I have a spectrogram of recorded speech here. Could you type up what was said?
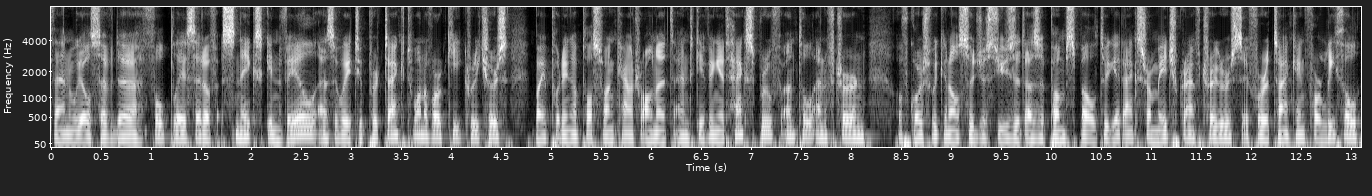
Then we also have the full playset of Snakeskin Veil as a way to protect one of our key creatures by putting a plus one counter on it and giving it hexproof until end of turn. Of course, we can also just use it as a pump spell to get extra Magecraft triggers if we're attacking for lethal,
